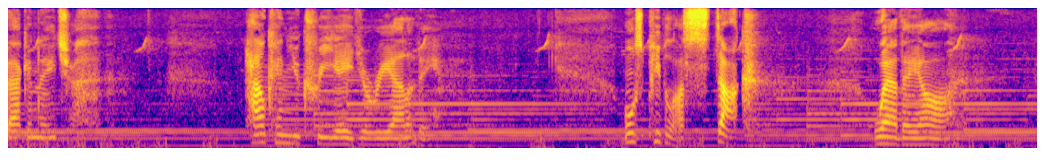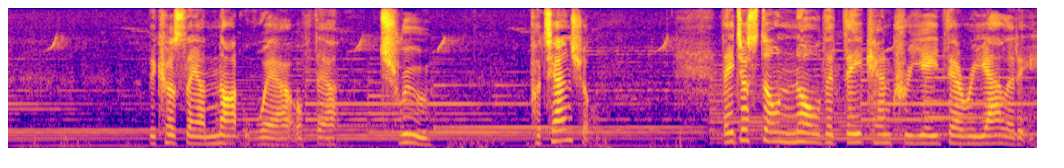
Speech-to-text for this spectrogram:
back in nature. How can you create your reality? Most people are stuck where they are because they are not aware of their true potential. They just don't know that they can create their reality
